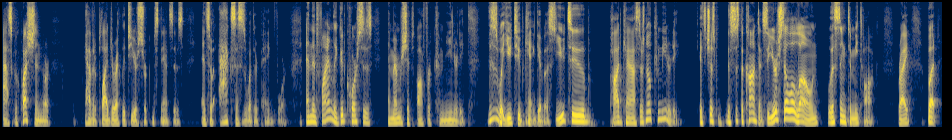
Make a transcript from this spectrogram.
ask a question or have it applied directly to your circumstances. And so access is what they're paying for. And then finally, good courses and memberships offer community. This is what YouTube can't give us. YouTube, podcast, there's no community. It's just this is the content. So you're still alone listening to me talk right? But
